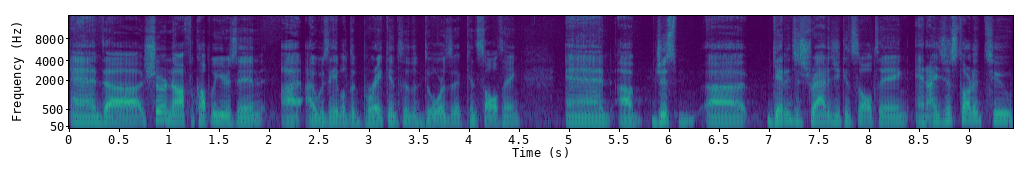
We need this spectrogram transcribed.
And uh, sure enough, a couple years in, I, I, was able to break into the doors of consulting and uh, just uh, get into strategy consulting. And I just started to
